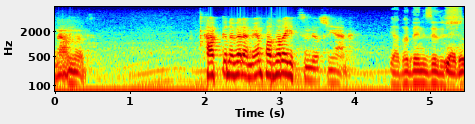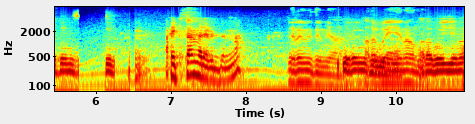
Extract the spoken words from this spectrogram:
Ne anladım. Hakkını veremeyen pazara gitsin diyorsun yani. Ya da denize düşsün. Peki sen verebildin mi? Veremedim ya. Arabayı yeni aldım.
